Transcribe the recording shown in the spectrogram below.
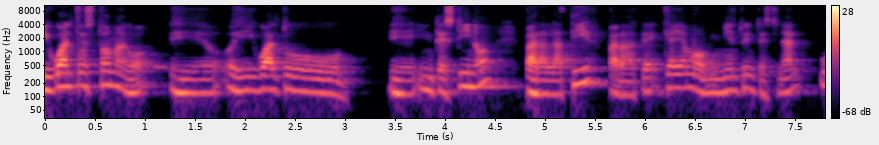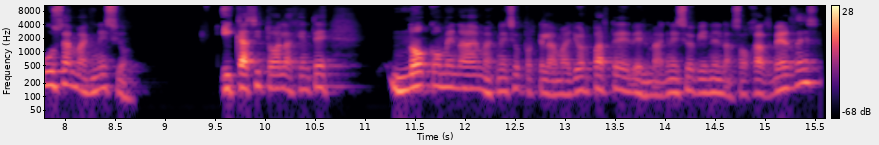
Igual tu estómago, igual tu eh, intestino para latir, para que haya movimiento intestinal, usa magnesio. Y casi toda la gente no come nada de magnesio porque la mayor parte del magnesio viene en las hojas verdes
